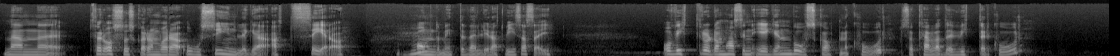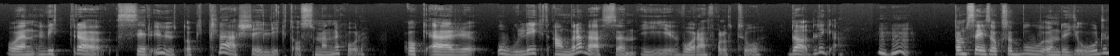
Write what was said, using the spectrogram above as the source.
Men eh, för oss så ska de vara osynliga att se då, om de inte väljer att visa sig. Och vittror de har sin egen boskap med kor, så kallade vitterkor. Och en vittra ser ut och klär sig likt oss människor och är olikt andra väsen i våran folktro dödliga. Mhm. De sägs också bo under jord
